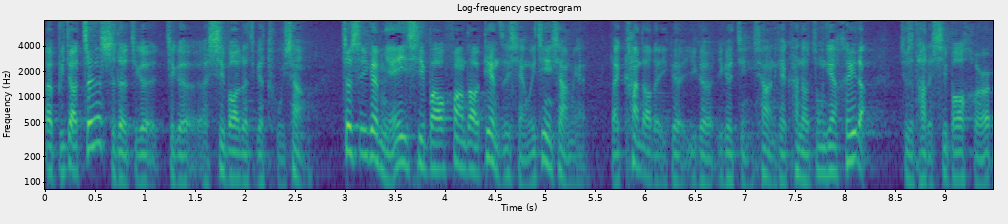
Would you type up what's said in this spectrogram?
呃比较真实的这个这个细胞的这个图像。这是一个免疫细胞放到电子显微镜下面来看到的一个一个一个景象。你可以看到中间黑的就是它的细胞核，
